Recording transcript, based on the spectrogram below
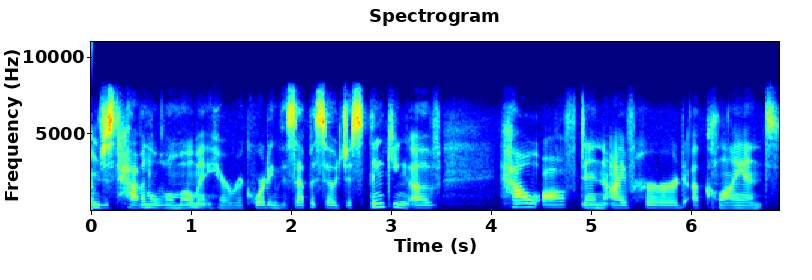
I'm just having a little moment here recording this episode, just thinking of how often I've heard a client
